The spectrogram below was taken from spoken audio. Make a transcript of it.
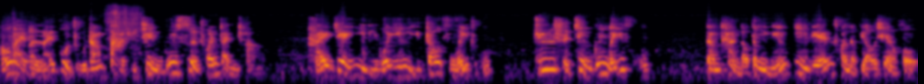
鳌拜本来不主张大举进攻四川战场，还建议李国英以招抚为主，军事进攻为辅。但看到邓明一连串的表现后，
